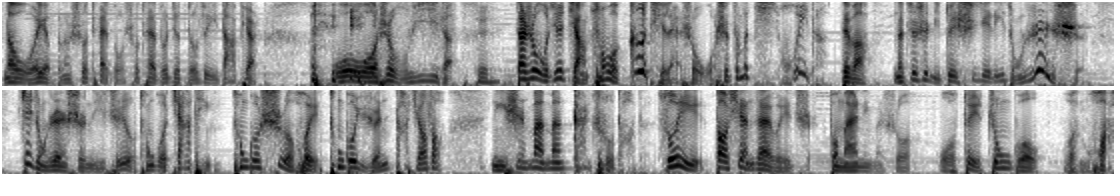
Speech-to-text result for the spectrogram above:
那我也不能说太多，说太多就得罪一大片儿。我 我是无意的。对，但是我就讲从我个体来说，我是这么体会的，对吧？那这是你对世界的一种认识，这种认识你只有通过家庭、通过社会、通过与人打交道，你是慢慢感触到的。所以到现在为止，不瞒你们说，我对中国文化，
